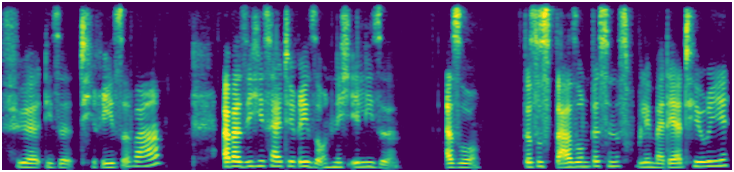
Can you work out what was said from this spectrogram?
für diese Therese war. Aber sie hieß halt Therese und nicht Elise. Also, das ist da so ein bisschen das Problem bei der Theorie.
